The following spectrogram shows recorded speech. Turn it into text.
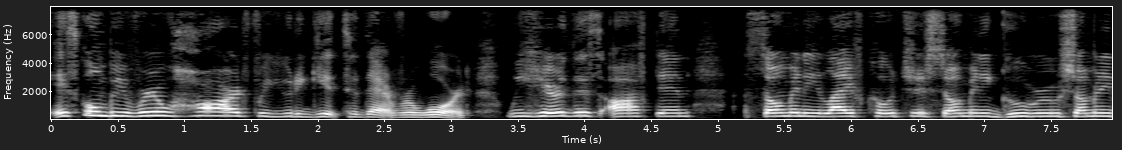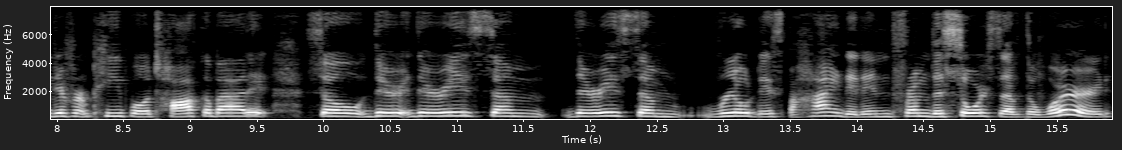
it's going to be real hard for you to get to that reward. We hear this often so many life coaches, so many gurus, so many different people talk about it. So there there is some there is some realness behind it and from the source of the word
